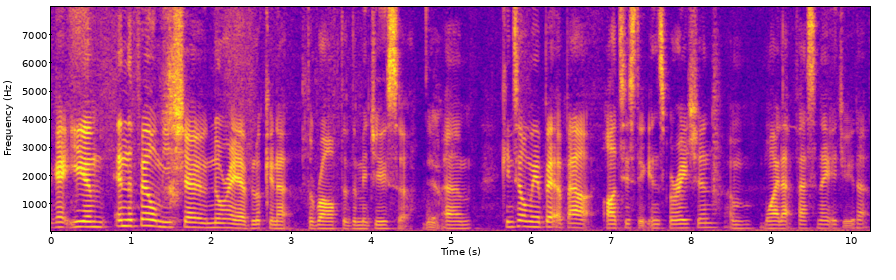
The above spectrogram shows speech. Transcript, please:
Okay, you, um, in the film you show Nureyev looking at the raft of the Medusa. Yeah. Um, can you tell me a bit about artistic inspiration and why that fascinated you that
